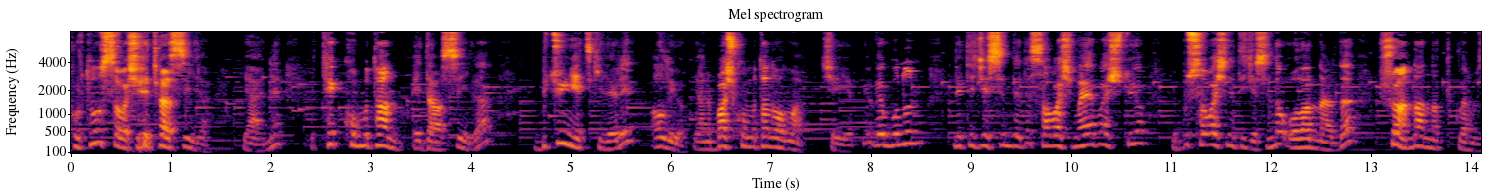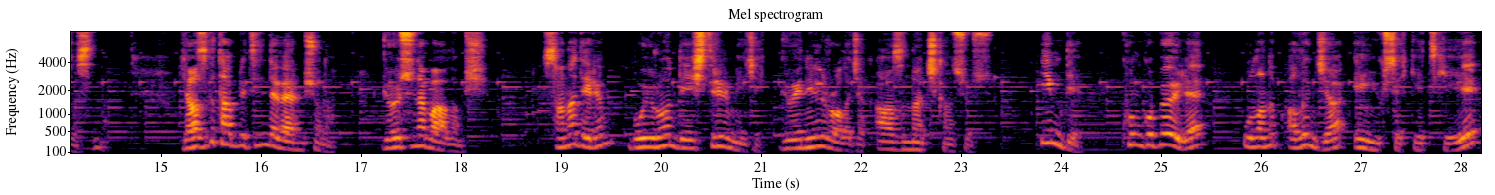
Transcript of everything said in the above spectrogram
kurtuluş savaşı edasıyla yani tek komutan edasıyla bütün yetkileri alıyor. Yani başkomutan olma şeyi yapıyor ve bunun neticesinde de savaşmaya başlıyor ve bu savaş neticesinde olanlar da şu anda anlattıklarımız aslında. Yazgı tabletini de vermiş ona. Göğsüne bağlamış. Sana derim buyruğun değiştirilmeyecek, güvenilir olacak ağzından çıkan söz. İmdi, Kungu böyle ulanıp alınca en yüksek yetkiyi,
